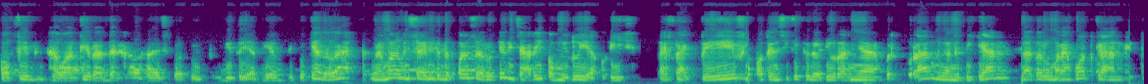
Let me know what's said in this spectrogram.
COVID khawatir ada hal-hal seperti itu gitu ya. Yang berikutnya adalah memang desain ke depan seharusnya dicari pemilu yang lebih efektif, potensi ketidakjurannya berkurang dengan demikian nggak terlalu merepotkan. Gitu.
